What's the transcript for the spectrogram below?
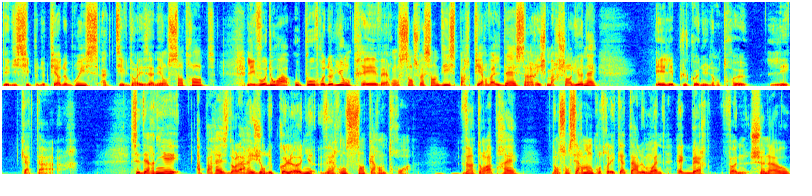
des disciples de Pierre de Bruys, actifs dans les années 1130, les Vaudois ou pauvres de Lyon, créés vers 1170 par Pierre Valdès, un riche marchand lyonnais, et les plus connus d'entre eux, les cathares. Ces derniers apparaissent dans la région de Cologne vers 1143. Vingt ans après, dans son sermon contre les Cathares, le moine Egbert von Schönau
